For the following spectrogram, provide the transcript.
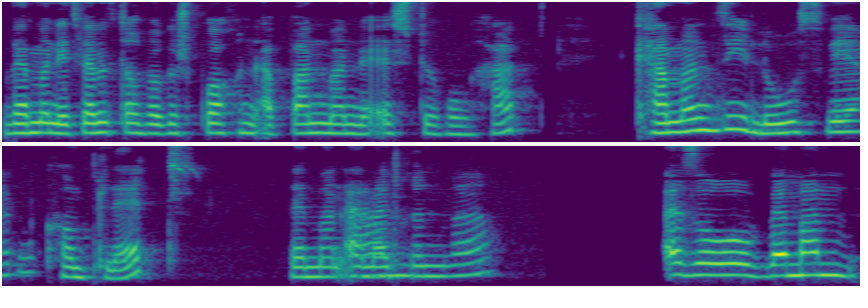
wenn man jetzt, wir haben jetzt darüber gesprochen, ab wann man eine Essstörung hat, kann man sie loswerden, komplett, wenn man einmal um, drin war? Also wenn man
